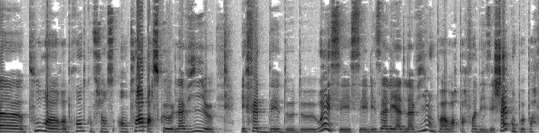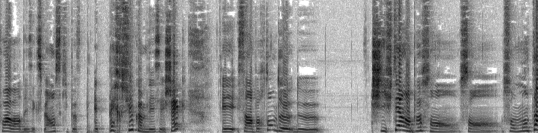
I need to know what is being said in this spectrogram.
Euh, pour euh, reprendre confiance en toi parce que la vie est faite des, de, de ouais c'est c'est les aléas de la vie on peut avoir parfois des échecs on peut parfois avoir des expériences qui peuvent être perçues comme des échecs et c'est important de, de shifter un peu son, son, son mental,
